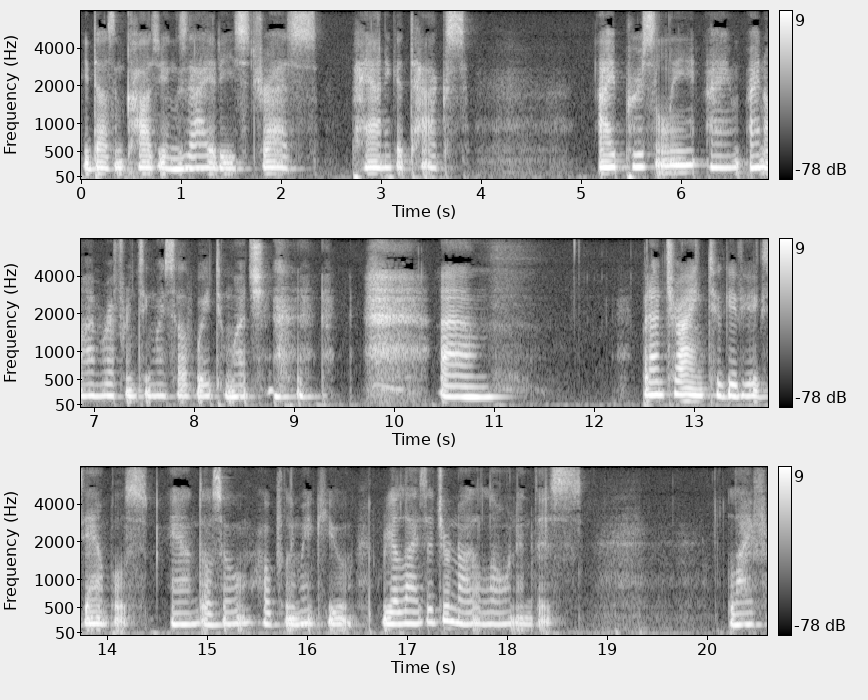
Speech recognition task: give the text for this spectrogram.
It doesn't cause you anxiety stress panic attacks? I personally i i know i'm referencing myself way too much. Um, but I'm trying to give you examples and also hopefully make you realize that you're not alone in this life.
